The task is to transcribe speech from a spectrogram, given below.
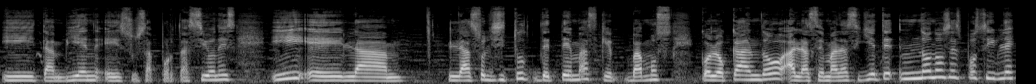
y también eh, sus aportaciones y eh, la la solicitud de temas que vamos colocando a la semana siguiente. No nos es posible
